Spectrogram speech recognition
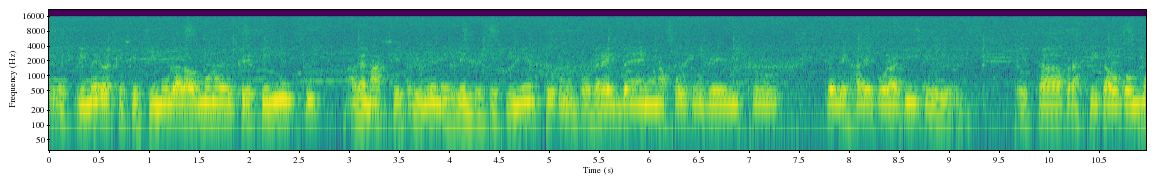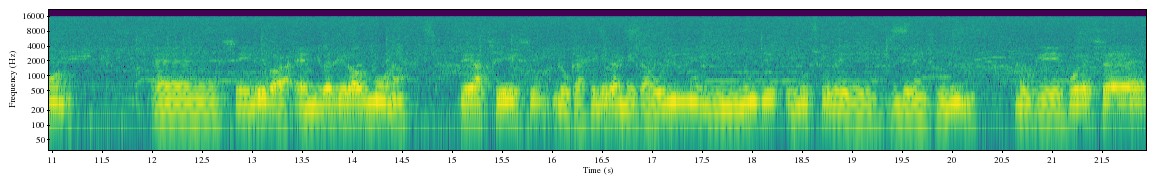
El primero es que se estimula la hormona del crecimiento, Además se previene el envejecimiento, como podréis ver en una foto que he visto que os dejaré por aquí, que está practicado con monos. Eh, se eleva el nivel de la hormona THS, lo que acelera el metabolismo y disminuye el uso de, la insulina, lo que puede ser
